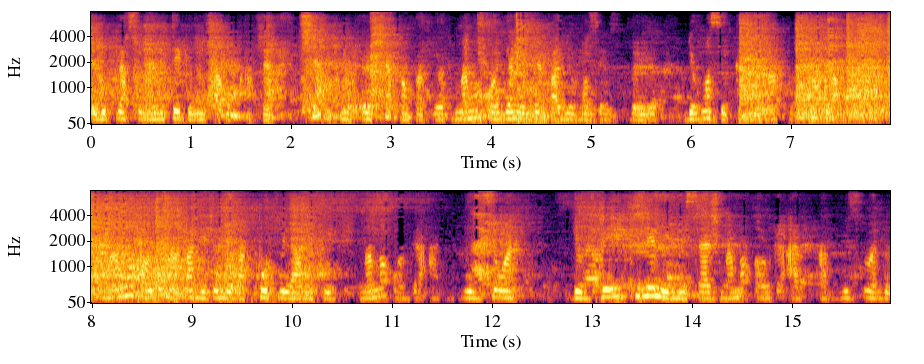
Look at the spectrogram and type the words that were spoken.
et de personnalité que nous avons à faire. Chers, euh, compatriotes, maman Olga ne vient pas devant ses, euh, devant ses caméras pour faire. Maman Olga n'a pas besoin de la popularité. Maman Olga a besoin de véhiculer le message. Maman Olga a, besoin de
